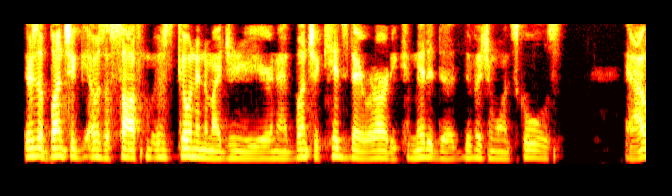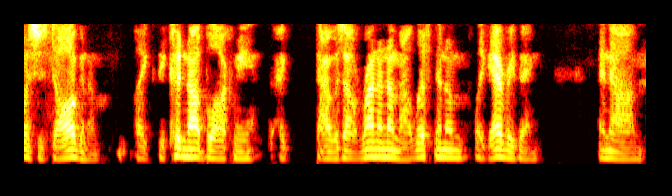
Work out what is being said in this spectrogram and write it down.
there's a bunch of I was a sophomore, it was going into my junior year, and a bunch of kids there were already committed to Division One schools, and I was just dogging them, like they could not block me. I I was out running them, out lifting them, like everything, and um,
